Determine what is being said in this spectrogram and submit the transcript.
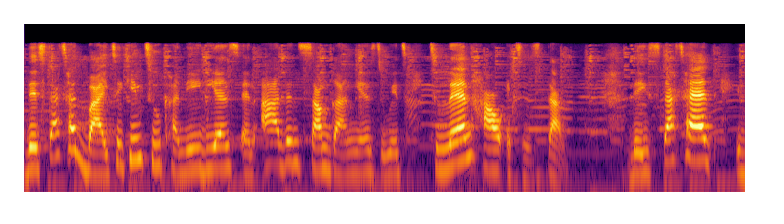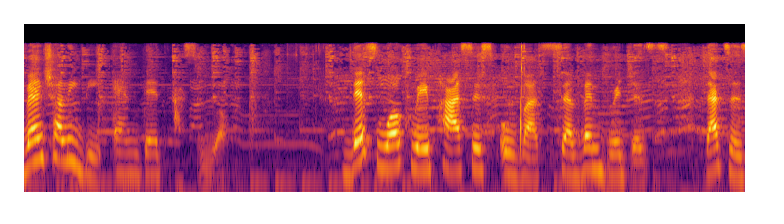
They started by taking two Canadians and adding some Ghanaians to it to learn how it is done. They started, eventually they ended as well. This walkway passes over seven bridges, that is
